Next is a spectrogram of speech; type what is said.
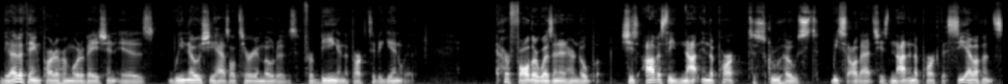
the other thing, part of her motivation is we know she has ulterior motives for being in the park to begin with. Her father wasn't in her notebook. She's obviously not in the park to screw host. We saw that. She's not in the park to see elephants.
